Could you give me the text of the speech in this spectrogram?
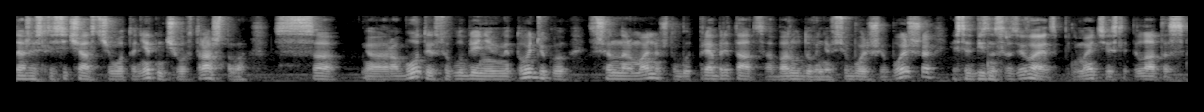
даже если сейчас чего-то нет, ничего страшного. С Э, работы, с углублением в методику, совершенно нормально, что будет приобретаться оборудование все больше и больше, если бизнес развивается, понимаете, если пилатес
